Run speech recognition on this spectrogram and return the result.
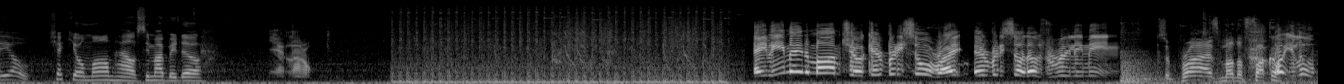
Hey yo, check your mom house. He might be there. Yeah, little. Hey, he made a mom joke. Everybody saw, right? Everybody saw. That was really mean. Surprise, motherfucker. Oh, you little.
